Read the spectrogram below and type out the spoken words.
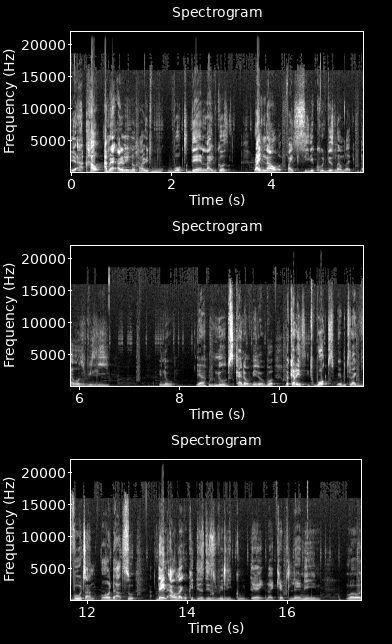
yeah, how I mean, I don't really know how it w- worked then. Like because right now, if I see the code base, I'm like, that was really, you know, Yeah. noobs kind of, you know, but but kind of it, it worked. We were able to like vote and all that. So then I was like, okay, this this is really good. Then I kept learning. Well,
